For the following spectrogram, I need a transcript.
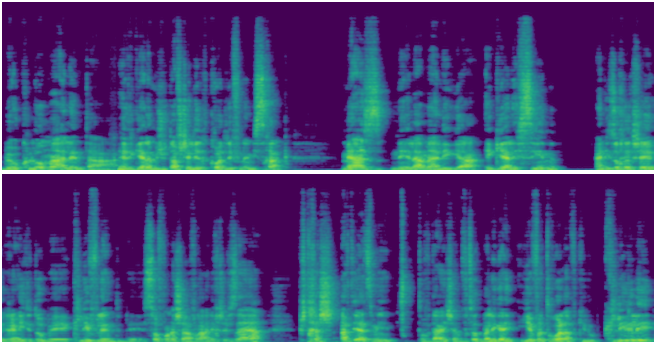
באוקלומה, להם את ההרגל המשותף של לרקוד לפני משחק. מאז נעלם מהליגה, הגיע לסין, אני זוכר שראיתי אותו בקליבלנד בסוף עונה שעברה, אני חושב שזה היה. פשוט חשבתי לעצמי, טוב די, שהקבוצות בליגה יוותרו עליו, כאילו, קלירלי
